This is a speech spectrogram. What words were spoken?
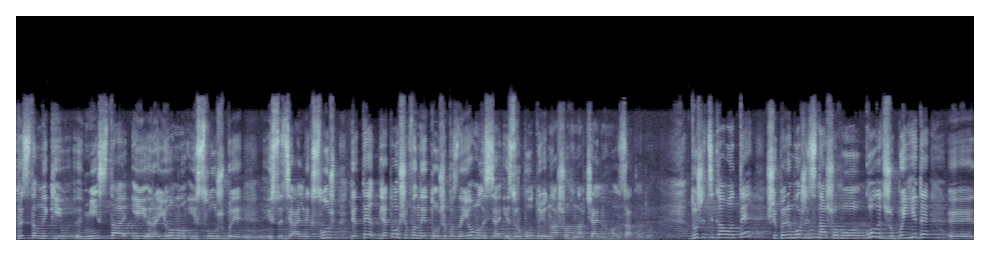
представників міста і району, і служби, і соціальних служб для того, щоб вони теж познайомилися із роботою нашого навчального закладу. Дуже цікаво те, що переможець нашого коледжу поїде е,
